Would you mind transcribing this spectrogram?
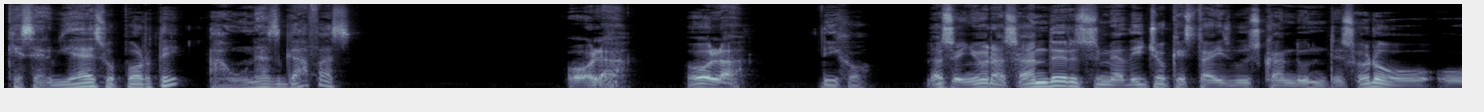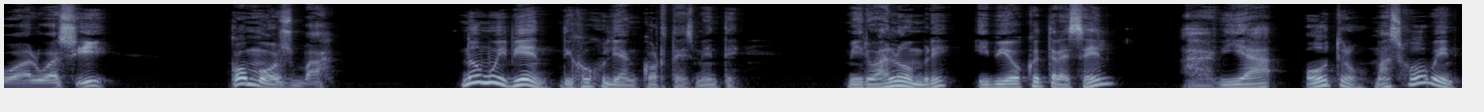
que servía de soporte a unas gafas. Hola, hola, dijo. La señora Sanders me ha dicho que estáis buscando un tesoro o, algo así. ¿Cómo os va? No muy bien, dijo Julián cortésmente. Miró al hombre y vio que tras él había otro, más joven,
